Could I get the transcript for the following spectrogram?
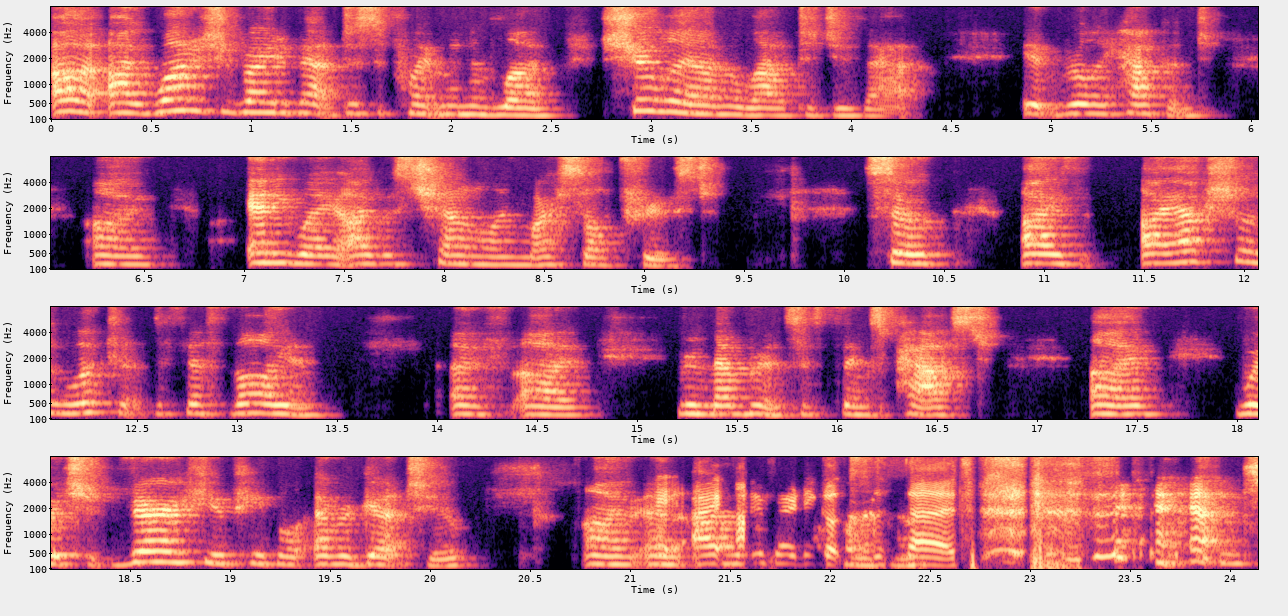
"Oh, I wanted to write about disappointment and love. Surely I'm allowed to do that. It really happened. Uh, anyway, I was channeling Marcel Proust. So I've I actually looked at the fifth volume of uh, Remembrance of Things Past, uh, which very few people ever get to. Um, And I, I've only got to the third. and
